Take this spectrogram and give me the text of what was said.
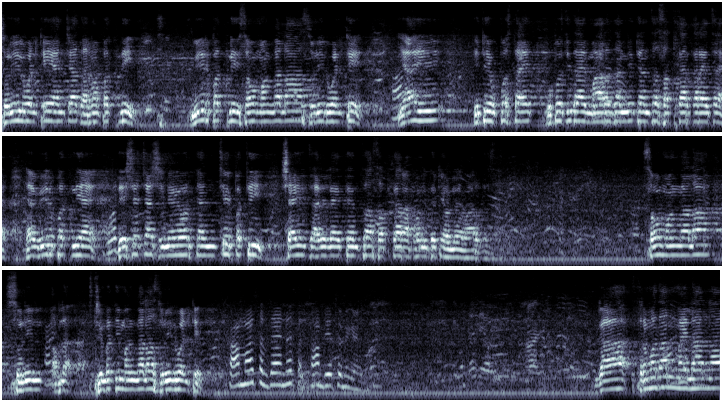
सुनील वलटे यांच्या धर्मपत्नी वीरपत्नी सौ मंगला सुनील वलटे याही इथे उपस्थित आहेत. उपस्थित आहेत महाराजांनी त्यांचा सत्कार करायचा आहे. या वीरपत्नी आहे. देशाच्या सीमेवर त्यांचे पती शहीद झालेले आहेत. त्यांचा सत्कार आपण इथे ठेवला आहे महाराजांचा सौ मंगाला सुनील आपला श्रीमती मंगाला सुनील वलटे. काम असेल गा श्रमदान महिलांना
